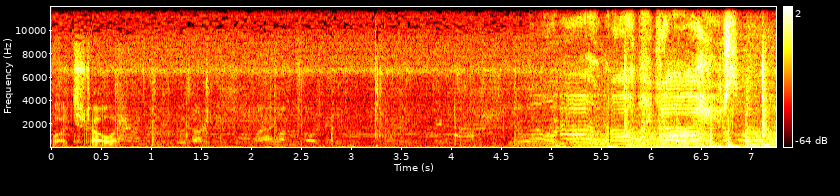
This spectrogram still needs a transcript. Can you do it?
Watchtower. Yours.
